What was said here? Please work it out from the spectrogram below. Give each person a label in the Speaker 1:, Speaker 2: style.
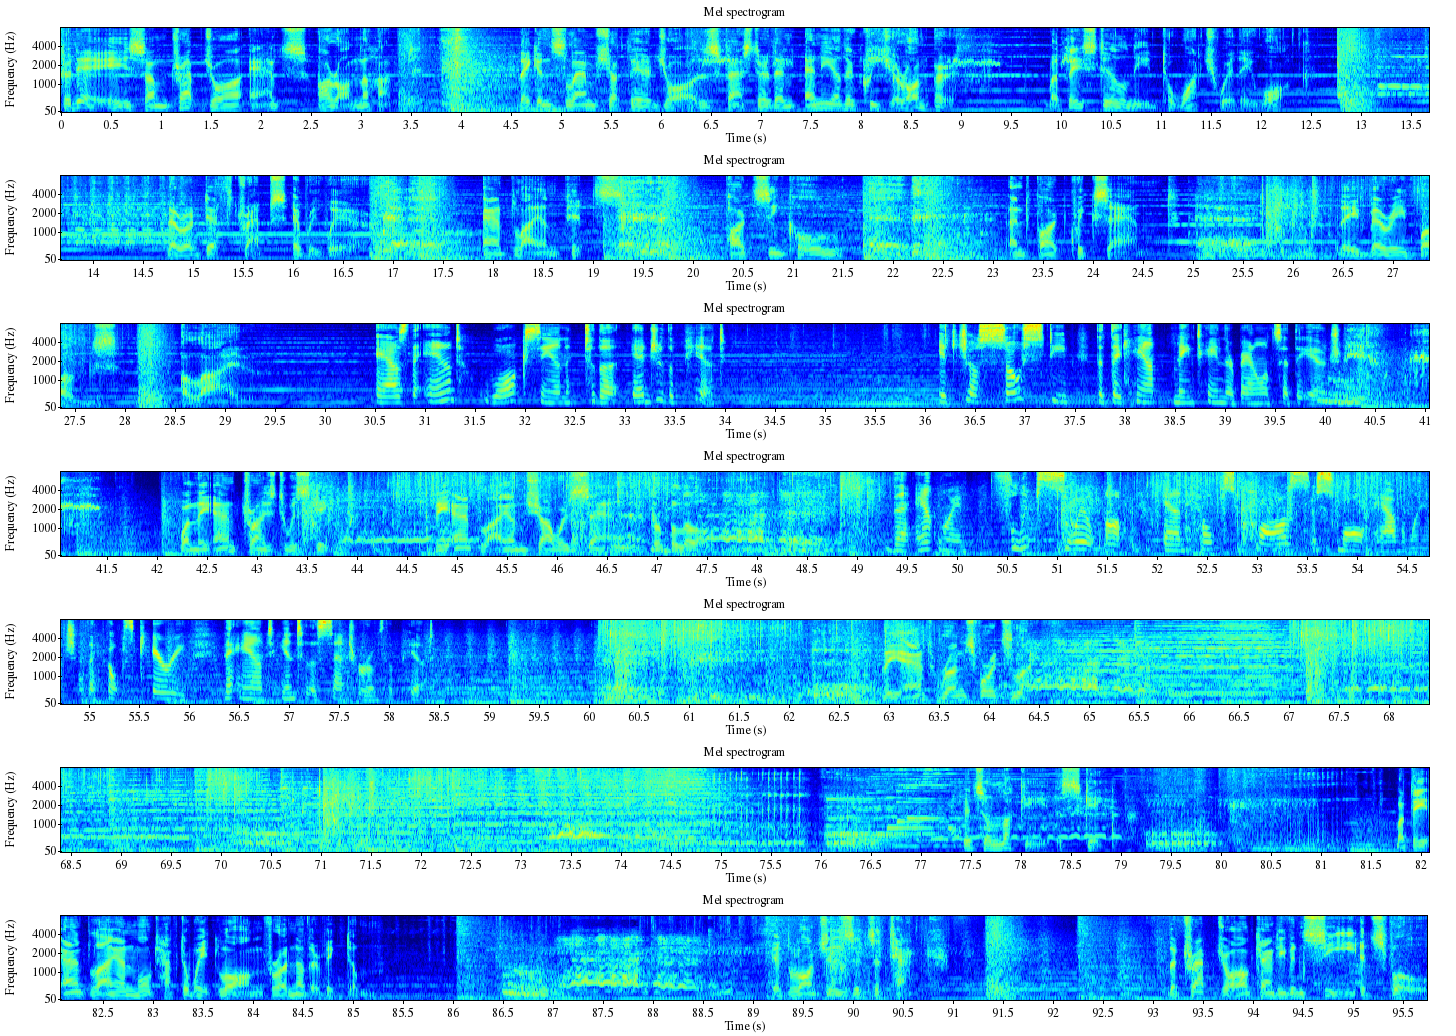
Speaker 1: Today, some trapjaw ants are on the hunt. They can slam shut their jaws faster than any other creature on Earth. But they still need to watch where they walk. There are death traps everywhere. Antlion pits, part sinkhole, and part quicksand. They bury bugs alive.
Speaker 2: As the ant walks in to the edge of the pit, it's just so steep that they can't maintain their balance at the edge.
Speaker 1: When the ant tries to escape, the antlion showers sand from below.
Speaker 2: The antlion flips soil up and helps cause a small avalanche that helps carry the ant into the center of the pit.
Speaker 1: The ant runs for its life. It's a lucky escape. But the ant lion won't have to wait long for another victim. It launches its attack. The trapjaw can't even see its foe.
